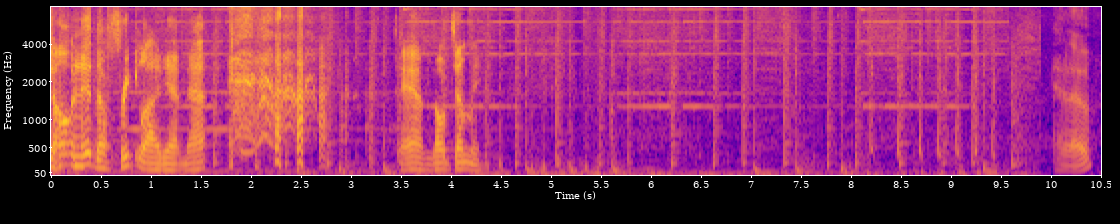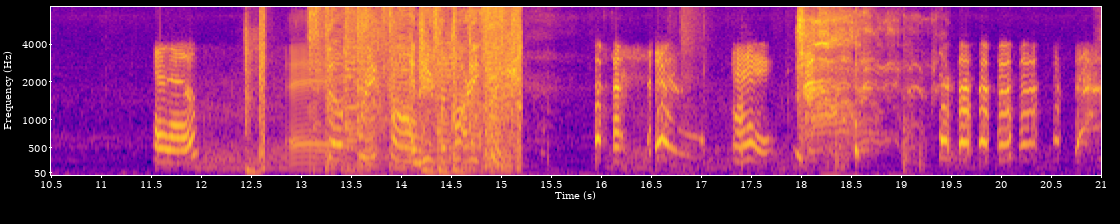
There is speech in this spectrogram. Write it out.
Don't hit the freak line yet, Matt. Damn, don't tempt me. Hello. Hello. Hey. The freak phone. And here's the party freak. Hey.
